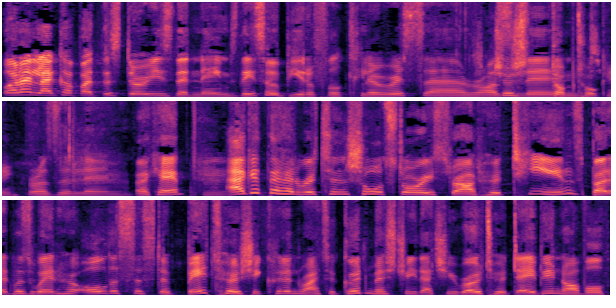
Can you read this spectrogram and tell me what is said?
what I like about the story is the names. They're so beautiful. Clarissa, Rosalind. Just stop talking. Rosalind. Okay. Agatha had written short stories throughout her teens, but it was when her older sister bet her she couldn't write a good mystery that she wrote her debut novel,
